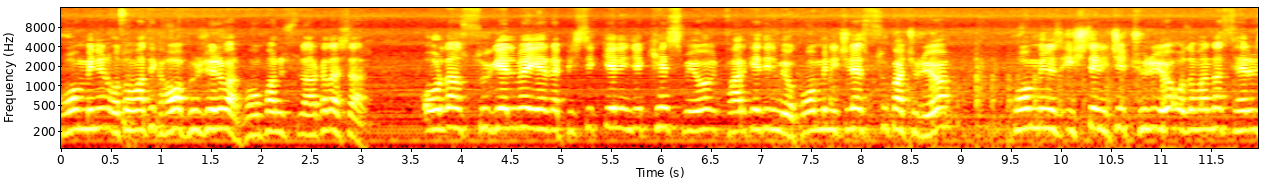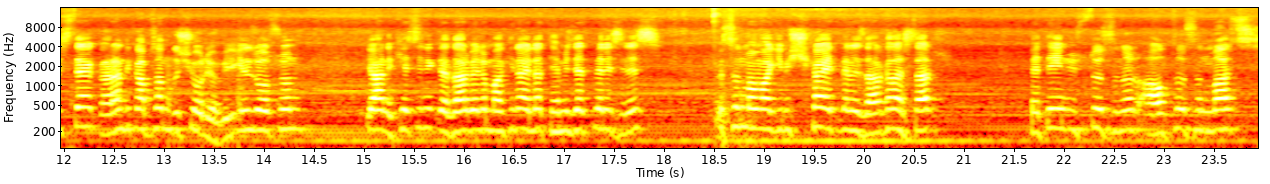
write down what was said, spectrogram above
kombinin otomatik hava pürcüleri var pompanın üstünde arkadaşlar. Oradan su gelme yerine pislik gelince kesmiyor, fark edilmiyor. Kombinin içine su kaçırıyor. Kombiniz içten içe çürüyor. O zaman da serviste garanti kapsam dışı oluyor. Bilginiz olsun. Yani kesinlikle darbeli makinayla temizletmelisiniz. Isınmama gibi şikayetleriniz de arkadaşlar peteğin üstü ısınır, altı ısınmaz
